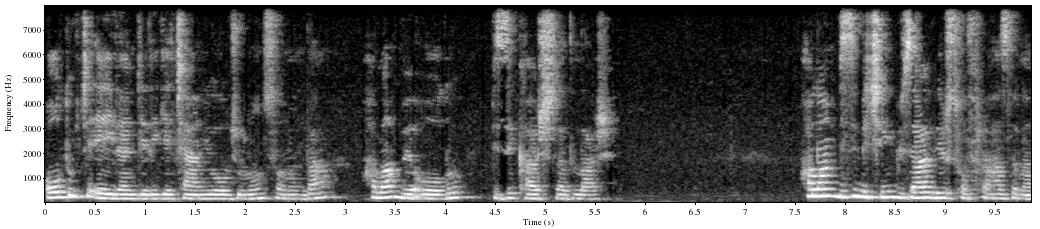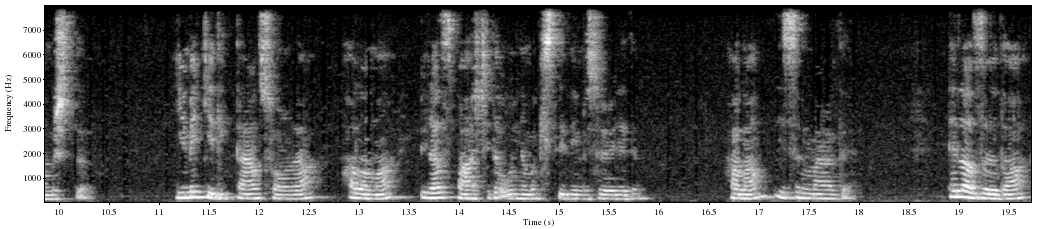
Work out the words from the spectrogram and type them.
Oldukça eğlenceli geçen yolculuğun sonunda halam ve oğlu bizi karşıladılar. Halam bizim için güzel bir sofra hazırlamıştı. Yemek yedikten sonra halama biraz bahçede oynamak istediğimi söyledim. Halam izin verdi. Elazığ'da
